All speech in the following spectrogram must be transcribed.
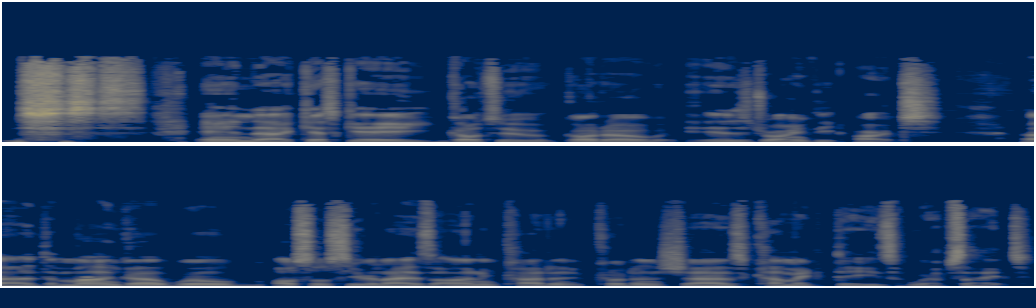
and uh, Keisuke Goto Goto is drawing the art. Uh, the manga will also serialize on Kodansha's Comic Days website.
